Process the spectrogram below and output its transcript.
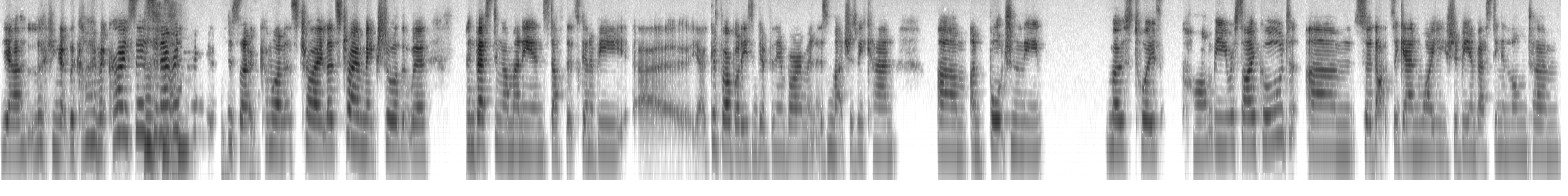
yeah looking at the climate crisis and everything. Just like come on let's try let's try and make sure that we're investing our money in stuff that's going to be uh, yeah good for our bodies and good for the environment as much as we can. Um, unfortunately most toys can't be recycled. Um, so that's again why you should be investing in long-term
